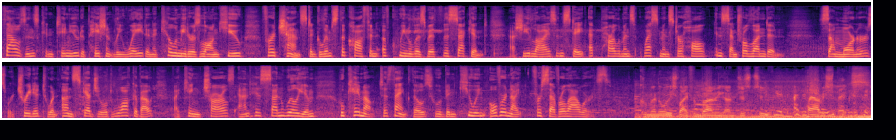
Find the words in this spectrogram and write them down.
Thousands continue to patiently wait in a kilometres long queue for a chance to glimpse the coffin of Queen Elizabeth II as she lies in state at Parliament's Westminster Hall in central London. Some mourners were treated to an unscheduled walkabout by King Charles and his son William, who came out to thank those who had been queuing overnight for several hours coming all this way from Birmingham just to pay our respects and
